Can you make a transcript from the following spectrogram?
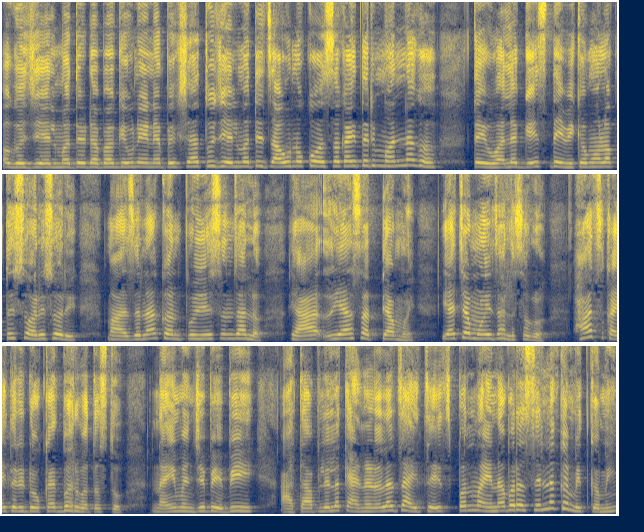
अगं जेलमध्ये डबा घेऊन येण्यापेक्षा तू जेलमध्ये जाऊ नको असं काहीतरी म्हण ना गं. तेव्हा लगेच देविका मला लागते सॉरी सॉरी माझं ना कन्फ्युजेशन झालं. ह्या या सत्यामुळे याच्यामुळे झालं सगळं. हाच काहीतरी डोक्यात भरवत असतो. नाही म्हणजे बेबी आता आपल्याला कॅनडाला जायचंच पण महिनाभर असेल ना कमीत कमी?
